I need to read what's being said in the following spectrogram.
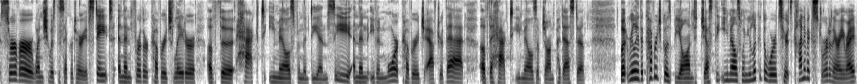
server when she was the Secretary of State, and then further coverage later of the hacked emails from the DNC, and then even more coverage after that of the hacked emails of John Podesta. But really, the coverage goes beyond just the emails. When you look at the words here, it's kind of extraordinary, right?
